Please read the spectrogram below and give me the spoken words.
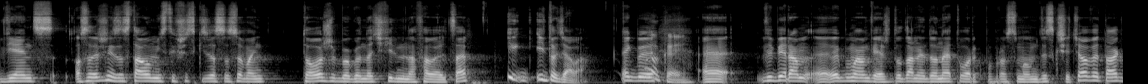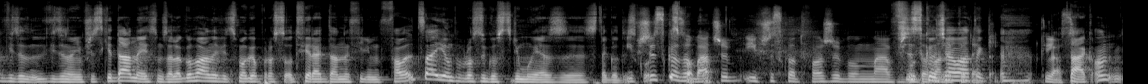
więc ostatecznie zostało mi z tych wszystkich zastosowań to, żeby oglądać filmy na VLC i, i to działa. Jakby Okej. e, wybieram, e, jakby mam, wiesz, dodany do network, po prostu mam dysk sieciowy, tak, widzę, widzę na nim wszystkie dane, jestem zalogowany, więc mogę po prostu otwierać dany film w VLC i on po prostu go streamuje z, z tego I dysku. wszystko Spoko. zobaczy i wszystko tworzy, bo ma Wszystko działa kodeki. Klas. Tak, on,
